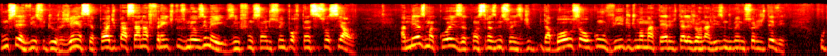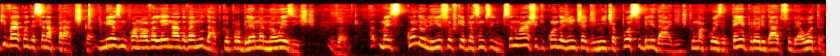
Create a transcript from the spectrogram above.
Um serviço de urgência pode passar na frente dos meus e-mails, em função de sua importância social a mesma coisa com as transmissões de, da Bolsa ou com o vídeo de uma matéria de telejornalismo de uma emissora de TV. O que vai acontecer na prática? Mesmo com a nova lei, nada vai mudar, porque o problema não existe. Exato. Mas quando eu li isso, eu fiquei pensando o seguinte: você não acha que quando a gente admite a possibilidade de que uma coisa tenha prioridade sobre a outra,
